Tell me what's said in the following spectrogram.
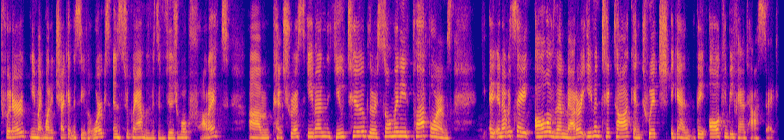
Twitter, you might want to check it and see if it works. Instagram, if it's a visual product um, Pinterest, even YouTube. There are so many platforms. And I would say all of them matter, even TikTok and Twitch. Again, they all can be fantastic.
